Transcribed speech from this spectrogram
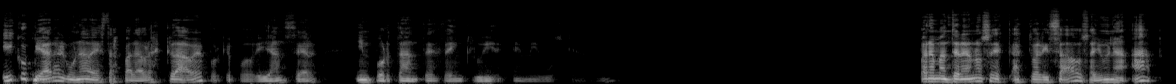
y copiar alguna de estas palabras clave porque podrían ser importantes de incluir en mi búsqueda. Para mantenernos actualizados hay una app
